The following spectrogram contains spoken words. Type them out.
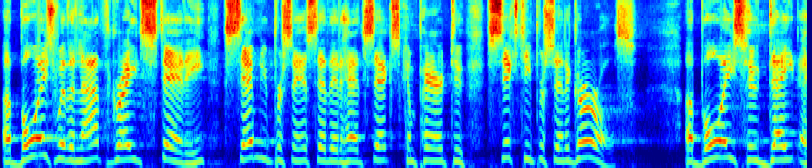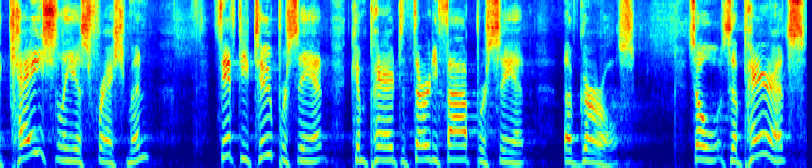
Of boys with a ninth grade steady, 70% said they'd had sex compared to 60% of girls. Of boys who date occasionally as freshmen, 52% compared to 35% of girls. So the parents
